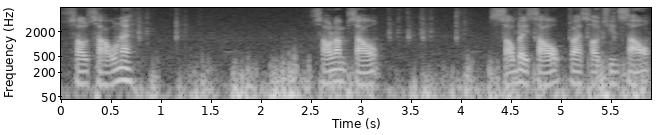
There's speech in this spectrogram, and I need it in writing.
Sáu sáu này. Sáu năm sáu sáu bảy sáu và sáu chín sáu.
